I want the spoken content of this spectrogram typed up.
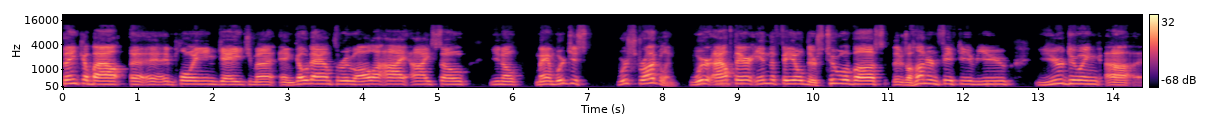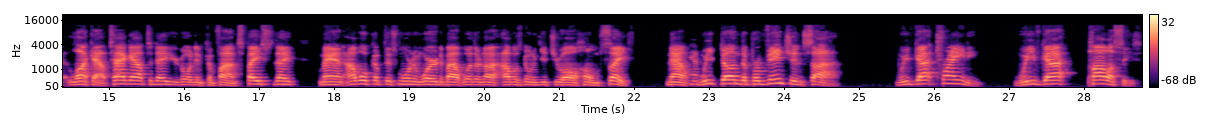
think about uh, uh employee engagement, and go down through all of ISO. You know, man, we're just we're struggling we're out there in the field. There's two of us. There's 150 of you. you're doing uh, lockout tagout today. You're going in confined space today. Man, I woke up this morning worried about whether or not I was going to get you all home safe. Now, yeah. we've done the prevention side. We've got training. We've got policies.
